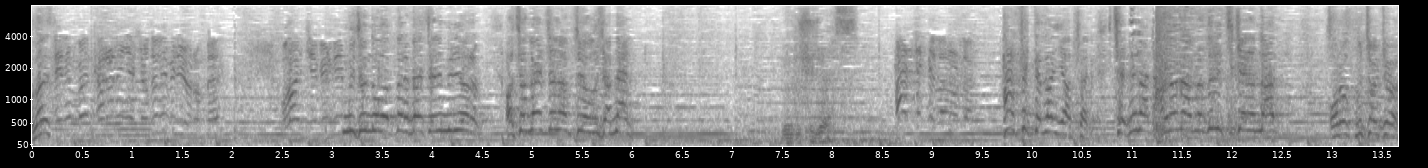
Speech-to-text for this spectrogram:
Ulan senin ben karının yaşadığını biliyorum ben. Ulan çevirdiğin bütün dolapları ben senin biliyorum. Asıl ben sana hapsi olacağım lan. Görüşeceğiz. Ha siktir lan oradan. Ha siktir lan yavşak. Senin lan ananı avradını sikerim lan. Orospu çocuğu.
